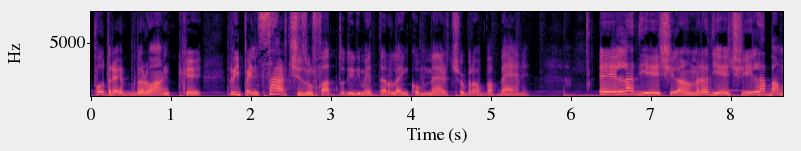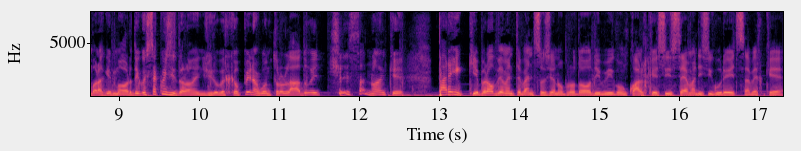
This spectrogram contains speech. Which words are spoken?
potrebbero anche ripensarci sul fatto di rimetterla in commercio però va bene e la 10, la numero 10, la bambola che morde. Questa qui si trova in giro perché ho appena controllato e ce ne stanno anche parecchie, però ovviamente penso siano prototipi con qualche sistema di sicurezza perché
